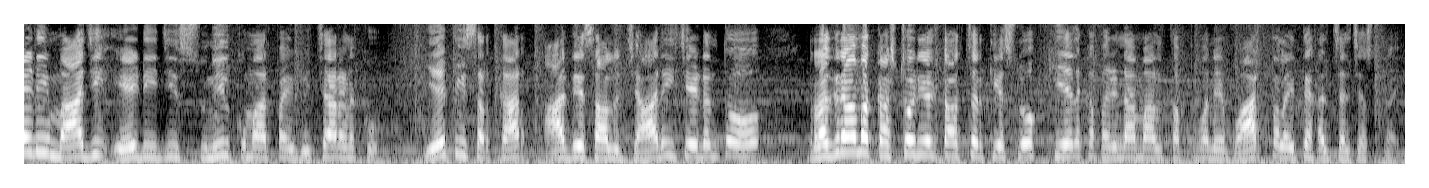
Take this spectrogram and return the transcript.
CID మాజీ ఏడీజీ సునీల్ కుమార్పై విచారణకు ఏపీ సర్కార్ ఆదేశాలు జారీ చేయడంతో రఘురామ కస్టోడియల్ టార్చర్ కేసులో కీలక పరిణామాలు తప్పవనే వార్తలైతే హల్చల్ చేస్తున్నాయి.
